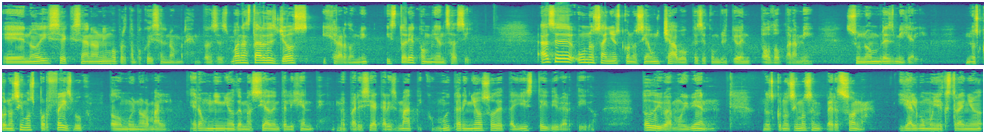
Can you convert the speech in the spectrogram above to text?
Eh, no dice que sea anónimo, pero tampoco dice el nombre. Entonces, buenas tardes, Joss y Gerardo. Mi historia comienza así. Hace unos años conocí a un chavo que se convirtió en todo para mí. Su nombre es Miguel. Nos conocimos por Facebook, todo muy normal. Era un niño demasiado inteligente, me parecía carismático, muy cariñoso, detallista y divertido. Todo iba muy bien. Nos conocimos en persona y algo muy extraño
